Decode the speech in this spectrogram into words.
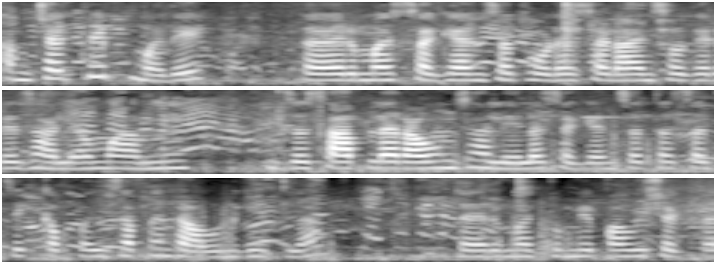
आमच्या ट्रिपमध्ये. तर मग सगळ्यांचा थोडासा डान्स वगैरे झाला. मग आम्ही जसा आपला राऊंड झालेला सगळ्यांचा तसाच एक कपलचा पण राऊंड घेतला. तर मग तुम्ही पाहू शकता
